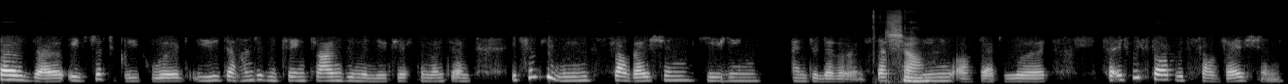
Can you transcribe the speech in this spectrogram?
sozo is just a Greek word used 110 times in the New Testament, and it simply means salvation, healing, and deliverance. That's Sure. the meaning of that word. So if we start with salvation,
